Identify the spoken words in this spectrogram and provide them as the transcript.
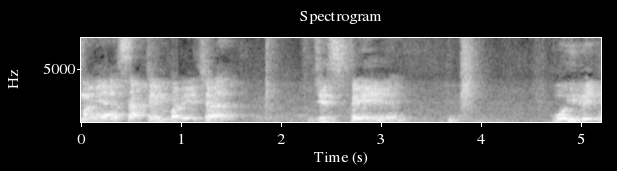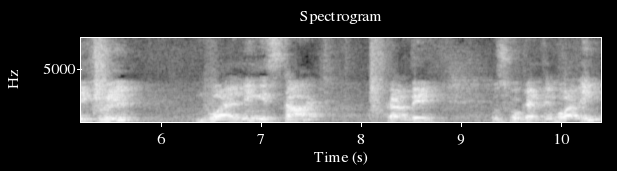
माने ऐसा टेम्परेचर जिसपे कोई भी लिक्विड बॉइलिंग स्टार्ट कर दे। उसको कहते हैं boiling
